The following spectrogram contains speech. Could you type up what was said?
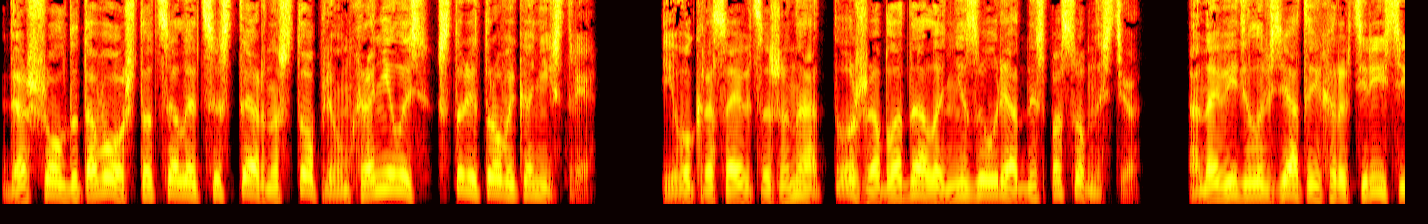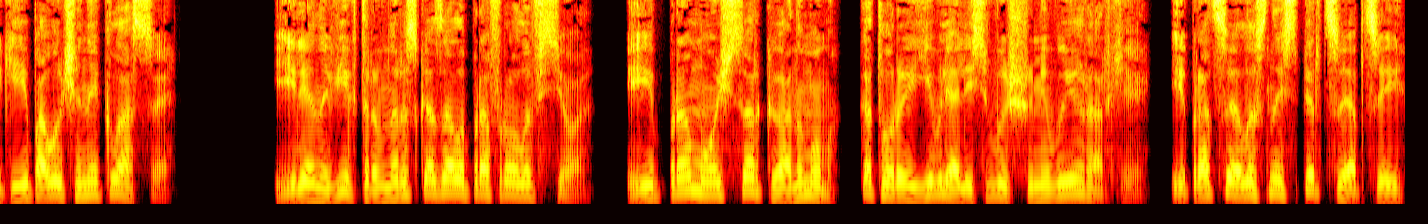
Дошел до того, что целая цистерна с топливом хранилась в столитровой канистре. Его красавица-жена тоже обладала незаурядной способностью. Она видела взятые характеристики и полученные классы. Елена Викторовна рассказала про Фрола все. И про мощь с арканумом, которые являлись высшими в иерархии, и про целостность с перцепцией,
